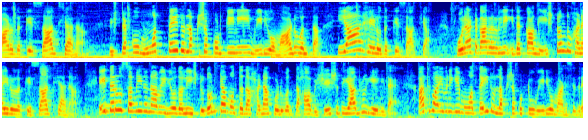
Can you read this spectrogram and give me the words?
ಮಾಡೋದಕ್ಕೆ ಸಾಧ್ಯನಾ? ಇಷ್ಟಕ್ಕೂ ಮೂವತ್ತೈದು ಲಕ್ಷ ಕೊಡ್ತೀನಿ, ವಿಡಿಯೋ ಮಾಡುವಂತ ಯಾರು ಹೇಳೋದಕ್ಕೆ ಸಾಧ್ಯ? ಹೋರಾಟಗಾರರಲ್ಲಿ ಇದಕ್ಕಾಗಿ ಇಷ್ಟೊಂದು ಹಣ ಇರೋದಕ್ಕೆ ಸಾಧ್ಯನಾ? ಇದ್ದರೂ ಸಮೀರನ ವಿಡಿಯೋದಲ್ಲಿ ಇಷ್ಟು ದೊಡ್ಡ ಮೊತ್ತದ ಹಣ ಕೊಡುವಂತಹ ವಿಶೇಷತೆಯಾದರೂ ಏನಿದೆ? ಅಥವಾ ಇವನಿಗೆ ಮೂವತ್ತೈದು ಲಕ್ಷ ಕೊಟ್ಟು ವಿಡಿಯೋ ಮಾಡಿಸಿದ್ರೆ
